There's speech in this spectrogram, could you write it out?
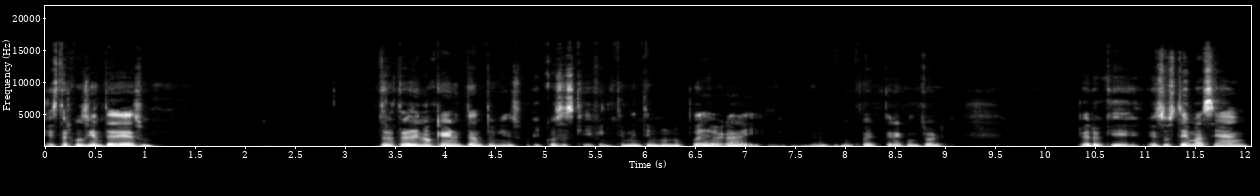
estar consciente de eso. Tratar de no caer tanto en eso. Hay cosas que definitivamente uno no puede, ¿verdad? Y no puede tener control. Pero que esos temas sean,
